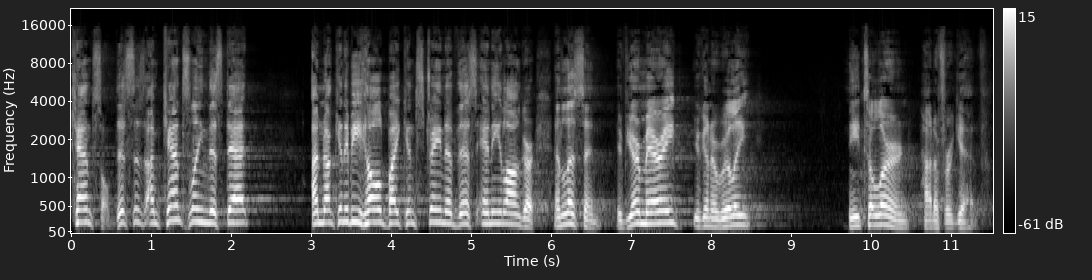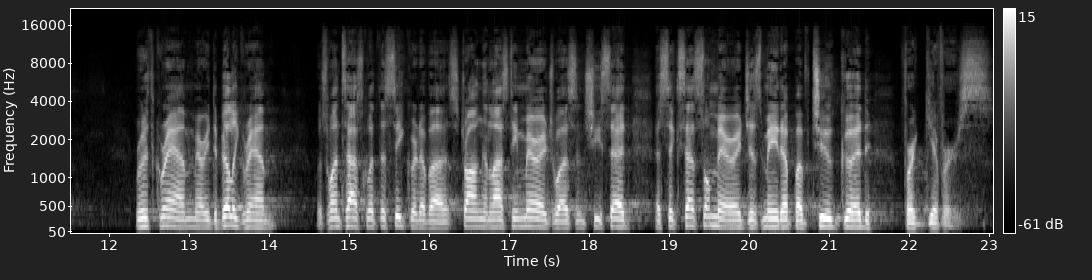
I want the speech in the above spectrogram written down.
Canceled. This is, I'm canceling this debt. I'm not going to be held by constraint of this any longer. And listen, if you're married, you're going to really need to learn how to forgive. Ruth Graham, married to Billy Graham, was once asked what the secret of a strong and lasting marriage was, and she said, a successful marriage is made up of two good forgivers.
